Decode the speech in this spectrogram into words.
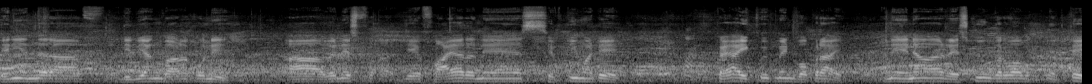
તેની અંદર આ દિવ્યાંગ બાળકોને આ અવેરનેસ જે ફાયર અને સેફટી માટે કયા ઇક્વિપમેન્ટ વપરાય અને એના રેસ્ક્યુ કરવા વખતે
